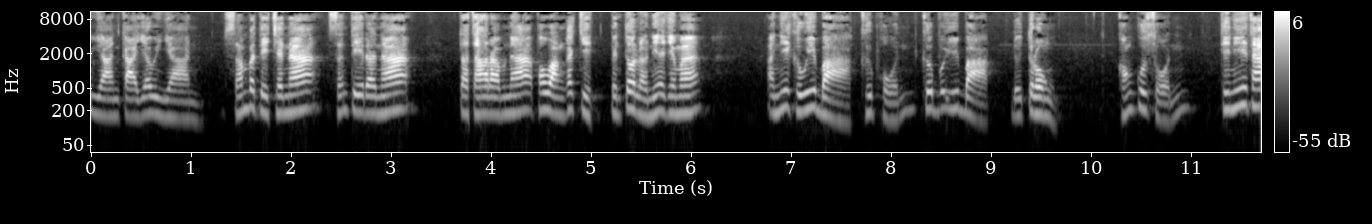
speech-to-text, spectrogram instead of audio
วิญญาณกายวิญญาณ สัมปติชนะ สันติรณะ ตถารามณะผวังขจิต เป็นต้นเหล่านี้ใช่ไหมอันนี้คือวิบากคือผลคือวิบากโดยตรงของกุศล ทีนี้ถ้า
